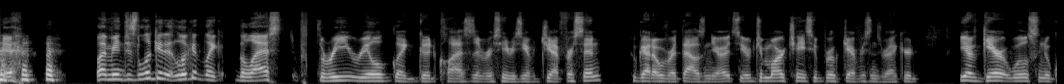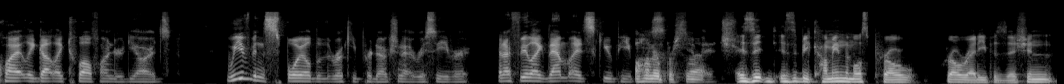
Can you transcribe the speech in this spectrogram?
Yeah. I mean, just look at it. Look at like the last three real like good classes of receivers. You have Jefferson, who got over a thousand yards. You have Ja'Marr Chase, who broke Jefferson's record. You have Garrett Wilson, who quietly got like twelve hundred yards. We've been spoiled with the rookie production at receiver, and I feel like that might skew people. 100%. Is it is it becoming the most pro pro ready position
